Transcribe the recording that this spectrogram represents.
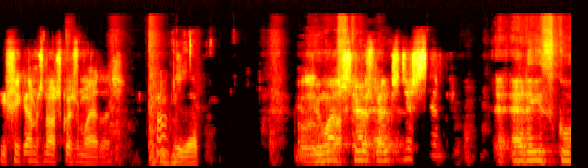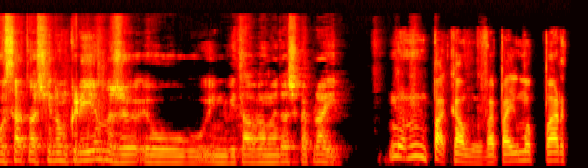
E ficamos nós com as moedas. Exato. Eu Nós acho que sempre. Era isso que o Satoshi não queria, mas eu, eu, inevitavelmente acho que vai para aí. Hum, Pá, calma, vai para aí uma parte,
